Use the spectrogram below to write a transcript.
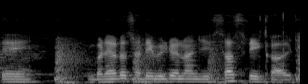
ਤੇ ਬਣਿਆ ਰਹੋ ਸਾਡੀ ਵੀਡੀਓ ਨਾਲ ਜੀ। ਸਤਿ ਸ੍ਰੀ ਅਕਾਲ ਜੀ।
